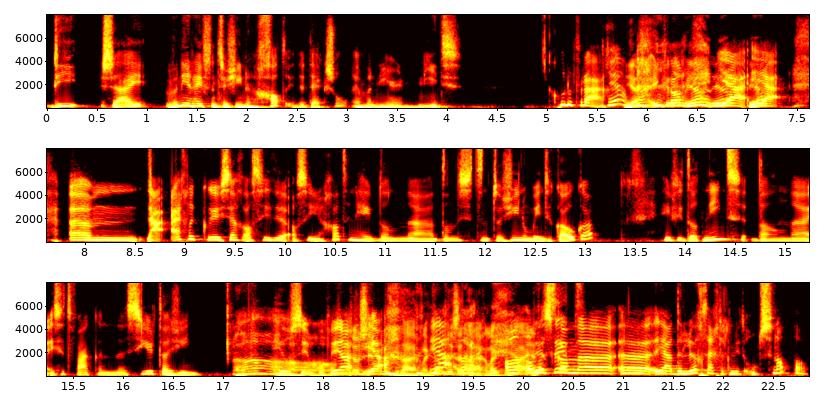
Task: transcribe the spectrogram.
Die zei: Wanneer heeft een tagine een gat in de deksel en wanneer niet? Goede vraag. Ja, ja Ikram, ja. Ja, ja. ja. Um, nou, eigenlijk kun je zeggen, als hij, de, als hij een gat in heeft, dan, uh, dan is het een tagine om in te koken. Heeft hij dat niet, dan uh, is het vaak een uh, siertagine. Ah, Heel simpel. Ja, zo simpel ja. is het eigenlijk. Ja. Dat is het eigenlijk. Ja, Anders kan uh, uh, ja, de lucht eigenlijk niet ontsnappen.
